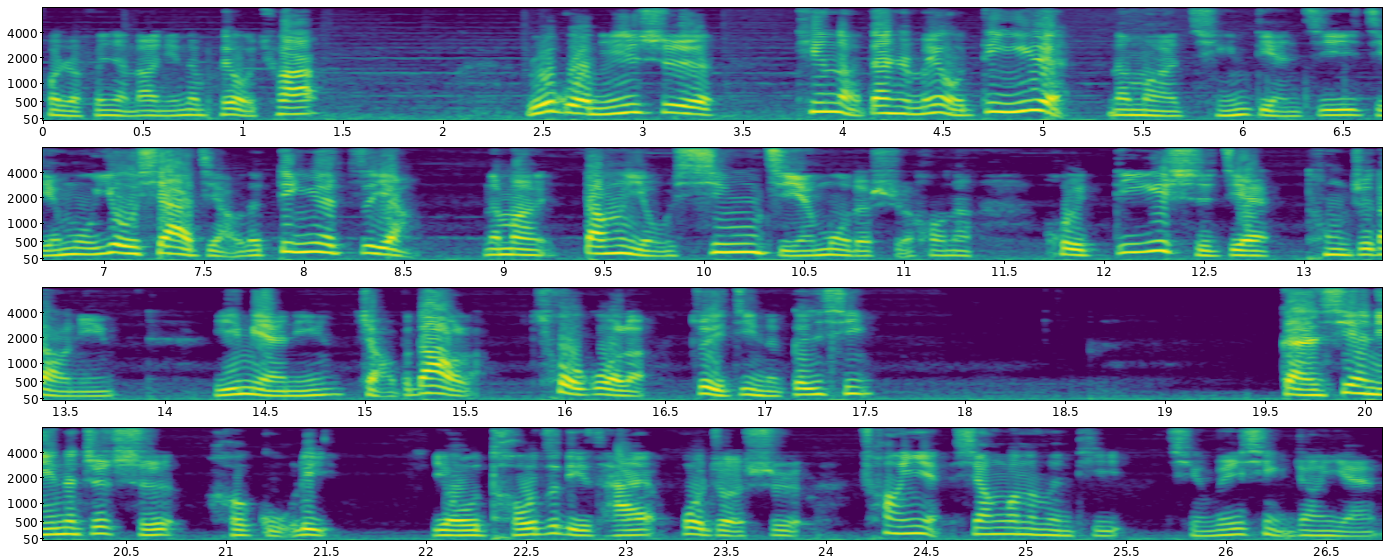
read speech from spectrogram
或者分享到您的朋友圈。如果您是听了但是没有订阅，那么请点击节目右下角的订阅字样。那么当有新节目的时候呢，会第一时间通知到您，以免您找不到了，错过了最近的更新。感谢您的支持和鼓励。有投资理财或者是创业相关的问题，请微信张岩。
